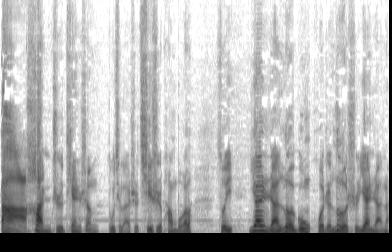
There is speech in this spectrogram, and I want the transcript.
大汉之天生，读起来是气势磅礴了。所以燕然乐公或者乐石燕然呢，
